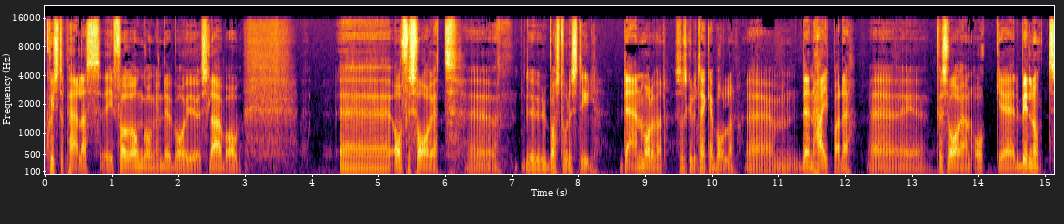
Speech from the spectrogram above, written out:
Crystal Palace i förra omgången. Det var ju slarv av eh, av försvaret. Eh, bara står det still. Dan var det väl som skulle täcka bollen. Ehm, den hypade eh, försvararen och eh, det blev något,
